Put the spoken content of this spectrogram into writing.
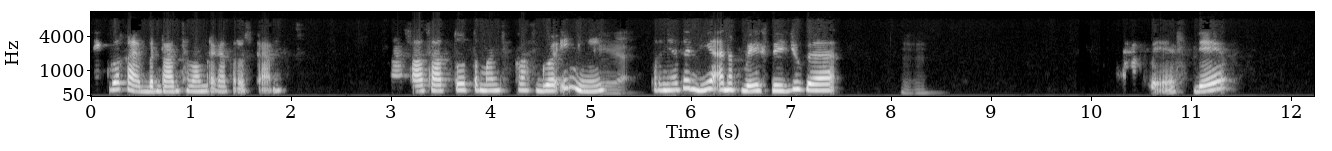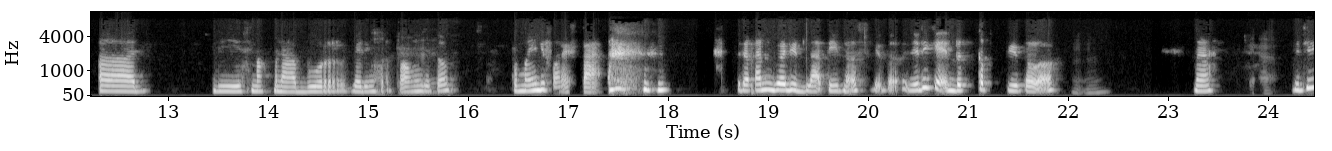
Jadi gue kayak beneran sama mereka terus kan. Nah, salah satu teman kelas gue ini, yeah. ternyata dia anak BSD juga. Mm-hmm. Anak BSD uh, di Semak Menabur, Gading okay. Serpong gitu pemain di Foresta. Sedangkan gue di Latinos gitu. Jadi kayak deket gitu loh. Nah yeah. jadi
